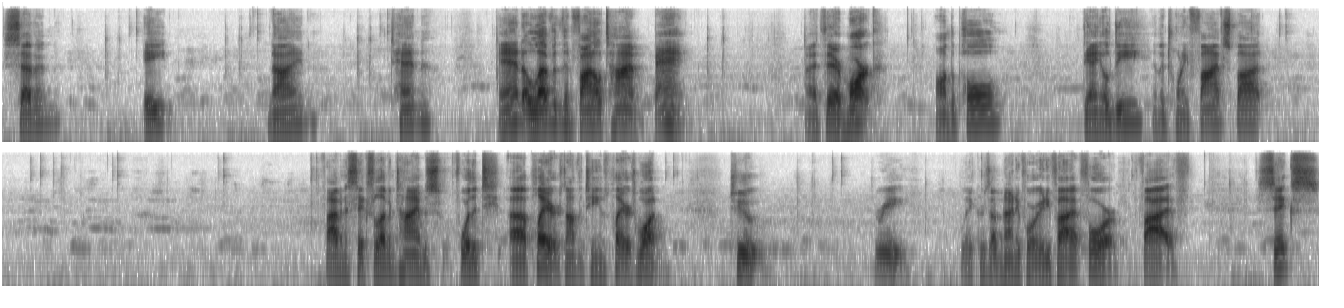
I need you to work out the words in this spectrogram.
seven, eight, nine, ten, and 11th and final time. Bang. Right there. Mark on the pole. Daniel D in the 25 spot. 5 and a 6, 11 times for the uh, players, not the teams, players. One, two, three. Lakers up 94 85. 4, 5, 6,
